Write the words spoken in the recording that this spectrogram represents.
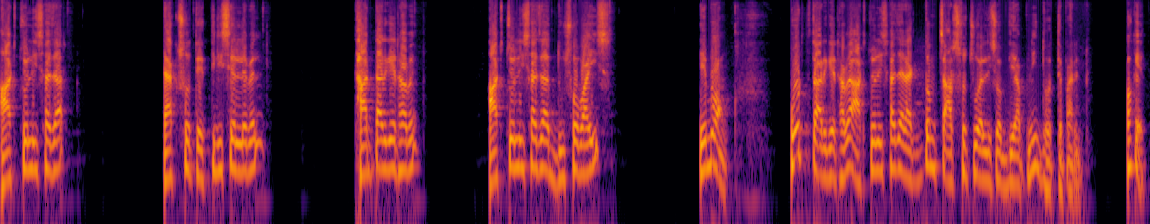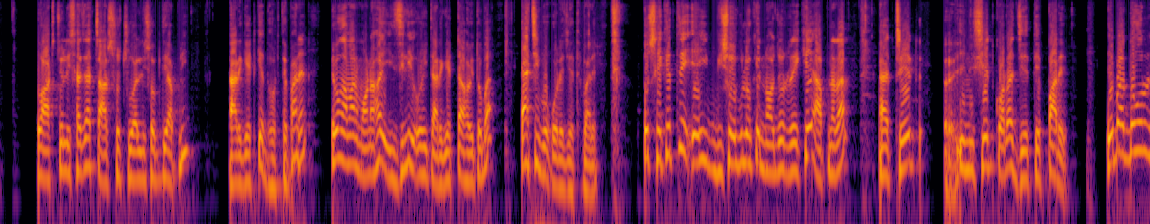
আটচল্লিশ হাজার একশো তেত্রিশের লেভেল থার্ড টার্গেট হবে আটচল্লিশ হাজার দুশো বাইশ। এবং ফোর্থ টার্গেট হবে আটচল্লিশ হাজার একদম চারশো চুয়াল্লিশ অবধি আপনি ধরতে পারেন। ওকে তো আটচল্লিশ হাজার চারশো চুয়াল্লিশ অবধি আপনি টার্গেটকে ধরতে পারেন এবং আমার মনে হয় ইজিলি ওই টার্গেটটা হয়তো বা অ্যাচিভও করে যেতে পারে। তো সেক্ষেত্রে এই বিষয়গুলোকে নজর রেখে আপনারা ট্রেড ইনিশিয়েট করা যেতে পারে। এবার ধরুন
